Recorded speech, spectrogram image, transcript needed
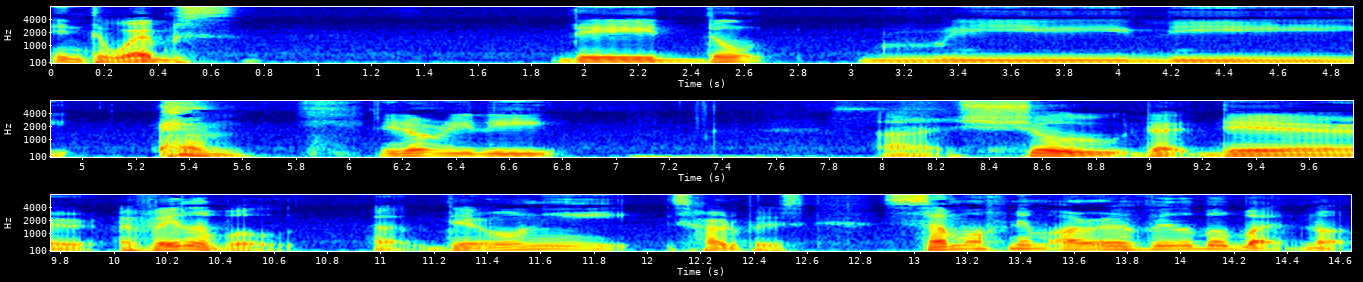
interwebs, they don't really they don't really uh, show that they're available uh, they're only it's hard to put this. Some of them are available, but not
